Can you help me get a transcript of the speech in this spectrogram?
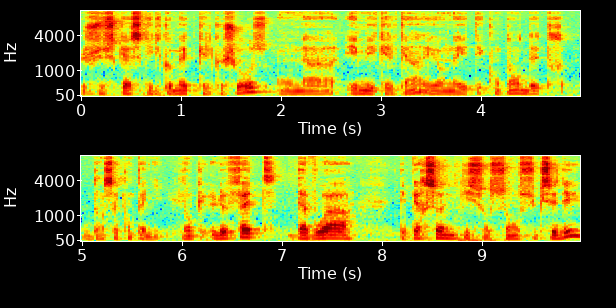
jusqu'à ce qu'il commette quelque chose, on a aimé quelqu'un et on a été content d'être dans sa compagnie. Donc le fait d'avoir des personnes qui se sont succédées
